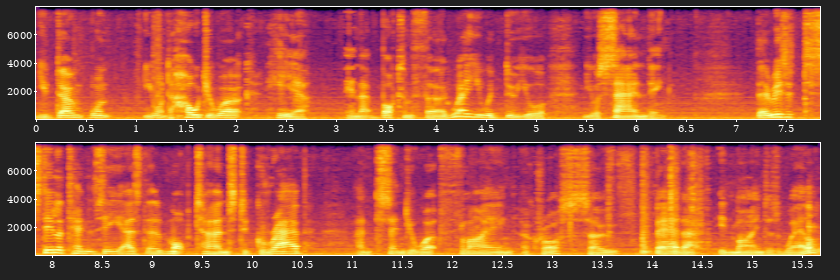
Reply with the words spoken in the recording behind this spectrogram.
you don't want, you want to hold your work here in that bottom third where you would do your, your sanding. There is a, still a tendency as the mop turns to grab and send your work flying across. So bear that in mind as well.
